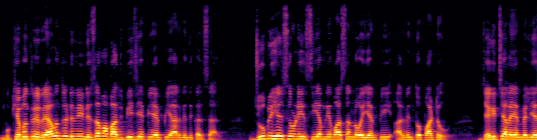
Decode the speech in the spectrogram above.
ముఖ్యమంత్రి రేవంత్ రెడ్డిని నిజామాబాద్ బీజేపీ ఎంపీ అరవింద్ కలిశారు. జూబ్లీహిల్స్లోని సీఎం నివాసంలో ఎంపీ అరవింద్తో పాటు జగిత్యాల ఎమ్మెల్యే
